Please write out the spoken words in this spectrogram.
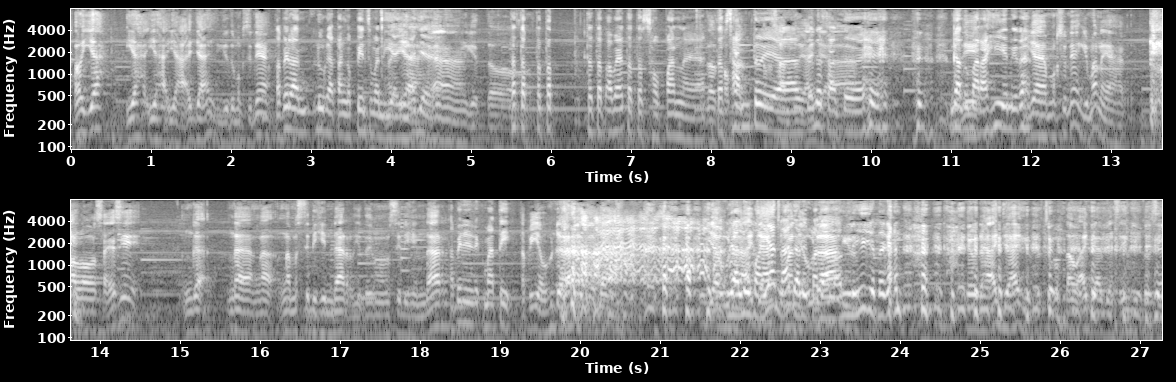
oh iya iya iya iya aja gitu maksudnya tapi lang- lu nggak tanggepin cuma dia Iya, aja ya eh, gitu tetap tetap tetap apa ya tetap sopan lah ya. Tetap tetap sopan, santuy tetap ya santuy bener aja. santuy. Nggak lu Jadi, marahin gitu. ya maksudnya gimana ya? Kalau saya sih nggak nggak nggak nggak mesti dihindar gitu ya mesti dihindar. Tapi dinikmati. Tapi ya udah gitu, ya udah ya lumayan aja lah ya daripada udah lonely gitu. gitu kan. Ya udah aja gitu cukup tahu aja biasanya gitu sih.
